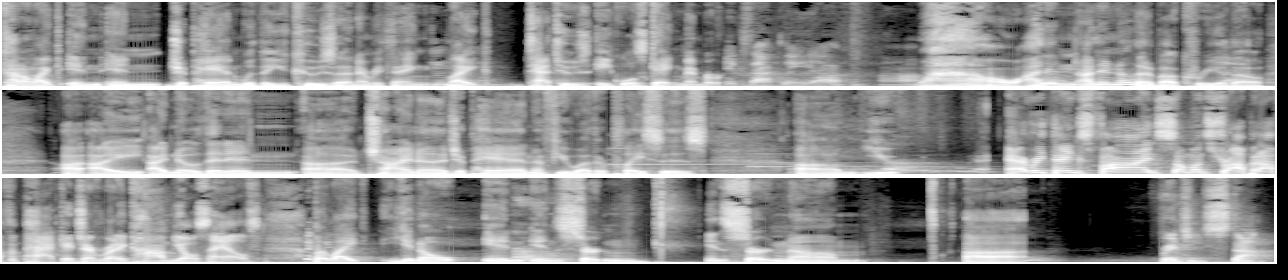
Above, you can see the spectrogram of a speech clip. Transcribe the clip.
Kind of like in in Japan with the yakuza and everything. Mm-hmm. Like tattoos equals gang member. Exactly, yeah. Uh, Wow, I didn't I didn't know that about Korea though. I, I I know that in uh, China, Japan, a few other places, um, you everything's fine. Someone's dropping off a package. Everybody, calm yourselves. But like you know, in in certain in certain um, uh, Frenchie, stop.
